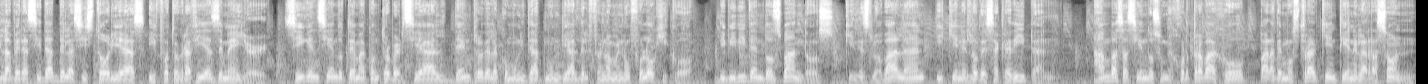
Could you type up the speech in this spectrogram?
La veracidad de las historias y fotografías de Mayer siguen siendo tema controversial dentro de la comunidad mundial del fenómeno ufológico, dividida en dos bandos, quienes lo avalan y quienes lo desacreditan, ambas haciendo su mejor trabajo para demostrar quién tiene la razón.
